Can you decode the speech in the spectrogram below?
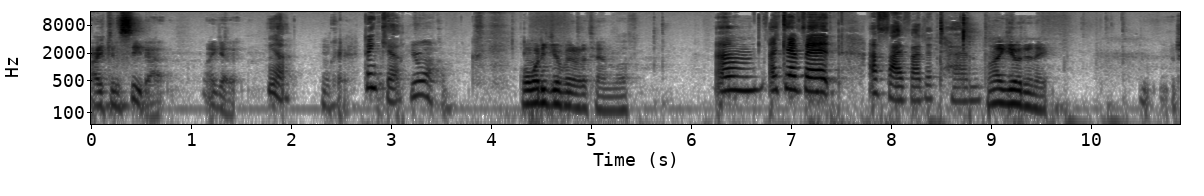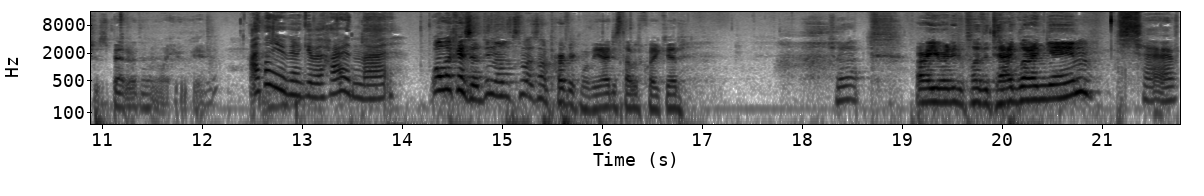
I can see that. I get it. Yeah. Okay. Thank you. You're welcome. Well, what do you give it out of ten, love? Um, I give it a five out of ten. I give it an eight, which is better than what you gave it. I thought you were gonna give it higher than that. Well, like I said, you know, it's not, it's not a perfect movie. I just thought it was quite good. Shut up. All right, you ready to play the tagline game? Sure.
